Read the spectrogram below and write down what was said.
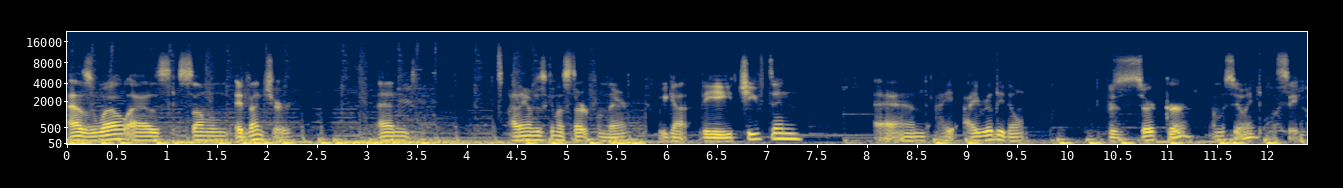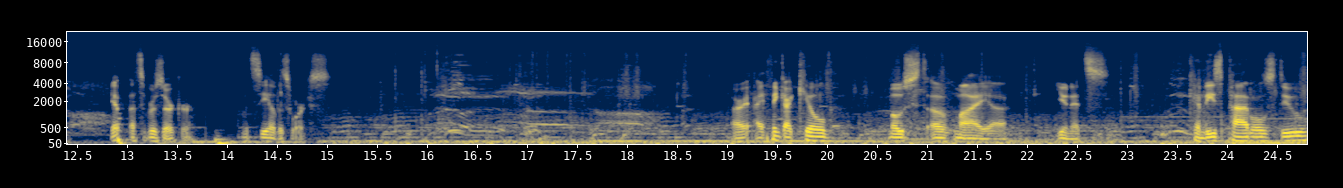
as well as some adventure and I think I'm just gonna start from there. We got the chieftain, and I I really don't berserker. I'm assuming. Let's see. Yep, that's a berserker. Let's see how this works. All right, I think I killed most of my uh, units. Can these paddles do?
